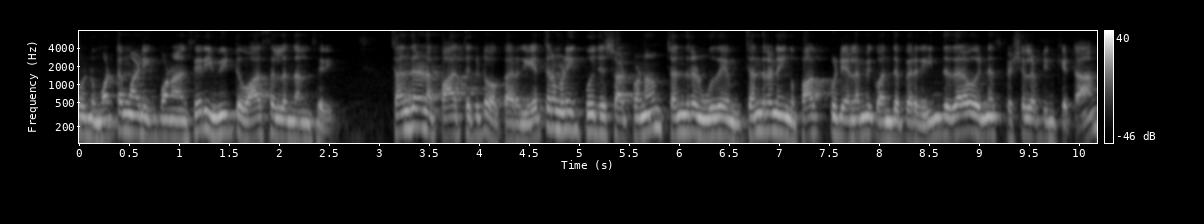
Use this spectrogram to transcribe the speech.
ஒன்று மொட்டை மாடிக்கு போனாலும் சரி வீட்டு வாசல்ல இருந்தாலும் சரி. சந்திரனை பார்த்துக்கிட்டு உட்காருங்க எத்தனை மணிக்கு பூஜை ஸ்டார்ட் பண்ணணும்? சந்திரன் உதயம் சந்திரனை இங்கே பார்க்கக்கூடிய எல்லாமே வந்த பிறகு. இந்த தடவை என்ன ஸ்பெஷல் அப்படின்னு கேட்டால்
